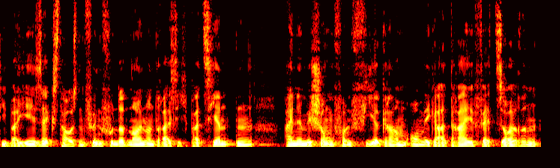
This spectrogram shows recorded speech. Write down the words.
die bei je 6.539 Patienten eine Mischung von 4 Gramm Omega-3-Fettsäuren,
